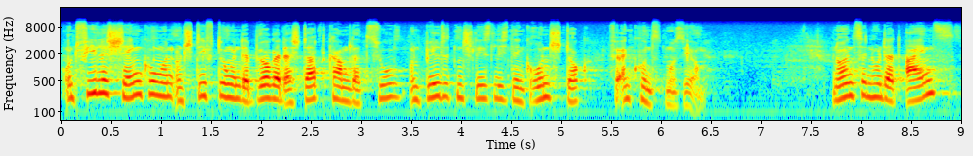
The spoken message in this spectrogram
und viele Schenkungen und Stiftungen der Bürger der Stadt kamen dazu und bildeten schließlich den Grundstock für ein Kunstmuseum. 1901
